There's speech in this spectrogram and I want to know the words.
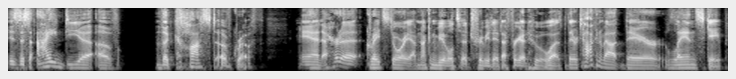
is this idea of the cost of growth. And I heard a great story. I'm not going to be able to attribute it. I forget who it was, but they were talking about their landscape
